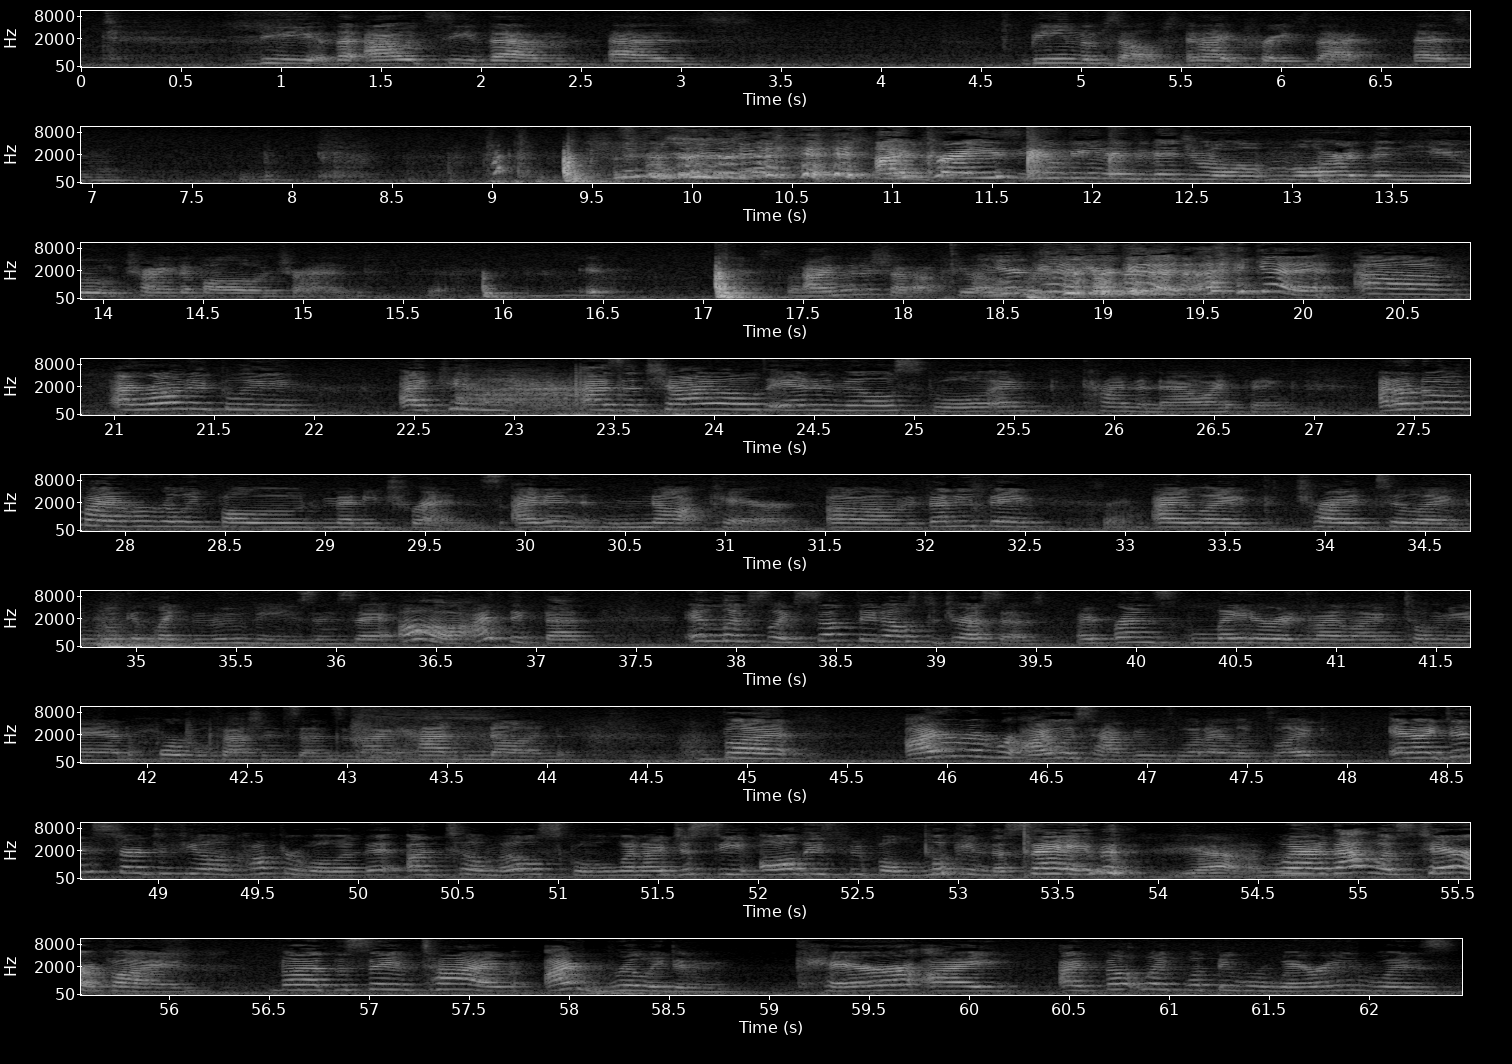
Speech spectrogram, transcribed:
be that I would see them as being themselves, and I praise that as. I praise you being an individual more than you trying to follow a trend. If yes, I'm gonna shut up. You You're good. You're good. I get it. Um, ironically, I can, as a child and in middle school, and kind of now, I think. I don't know if I ever really followed many trends. I didn't not care. Um, if anything, Same. I like tried to like look at like movies and say, oh, I think that it looks like something else to dress as. My friends later in my life told me I had horrible fashion sense and I had none. But I remember I was happy with what I looked like. And I didn't start to feel uncomfortable with it until middle school when I just see all these people looking the same. Yeah. where that was terrifying. But at the same time, I really didn't care. I I felt like what they were wearing was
